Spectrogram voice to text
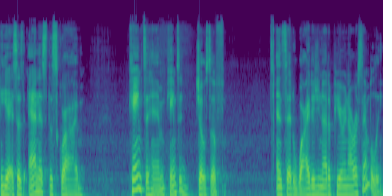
yeah, it says Annas the scribe came to him, came to Joseph, and said, Why did you not appear in our assembly?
